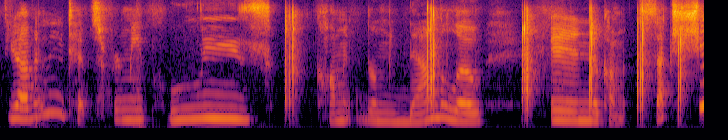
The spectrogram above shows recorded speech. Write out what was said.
if you have any tips for me, please comment them down below in the comment section.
